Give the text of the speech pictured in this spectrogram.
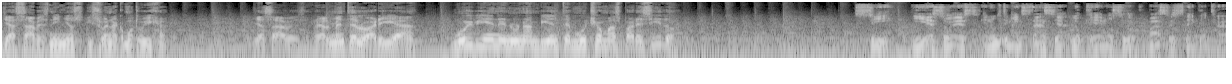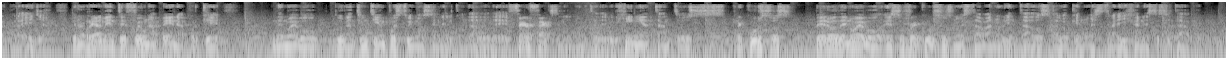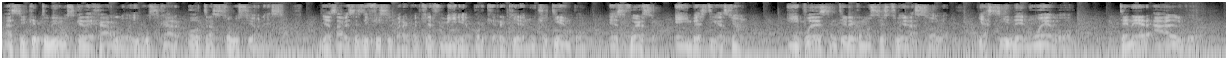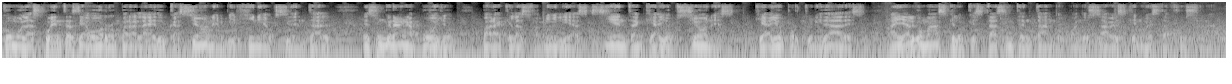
Ya sabes, niños, y suena como tu hija. Ya sabes, realmente lo haría muy bien en un ambiente mucho más parecido. Sí, y eso es, en última instancia, lo que hemos sido capaces de encontrar para ella. Pero realmente fue una pena porque, de nuevo, durante un tiempo estuvimos en el condado de Fairfax, en el norte de Virginia, tantos recursos, pero de nuevo, esos recursos no estaban orientados a lo que nuestra hija necesitaba. Así que tuvimos que dejarlo y buscar otras soluciones. Ya sabes, es difícil para cualquier familia porque requiere mucho tiempo, esfuerzo e investigación. Y puedes sentirte como si estuvieras solo. Y así de nuevo, Tener algo como las cuentas de ahorro para la educación en Virginia Occidental es un gran apoyo para que las familias sientan que hay opciones, que hay oportunidades, hay algo más que lo que estás intentando cuando sabes que no está funcionando.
